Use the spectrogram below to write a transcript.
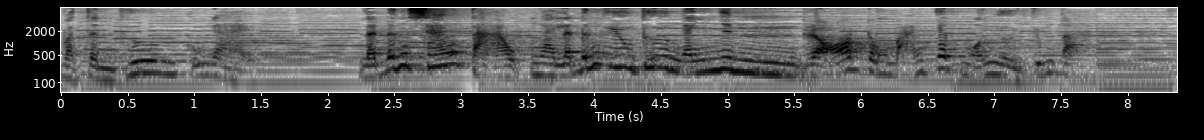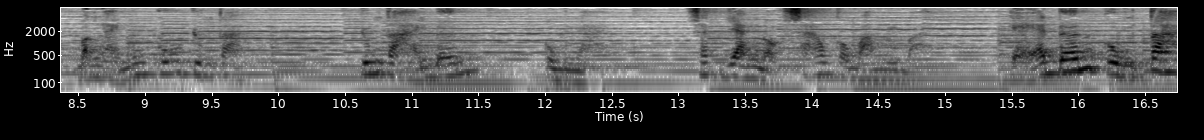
Và tình thương của Ngài là đấng sáng tạo, Ngài là đấng yêu thương, Ngài nhìn rõ trong bản chất mọi người chúng ta. Và Ngài muốn cứu chúng ta chúng ta hãy đến cùng Ngài. Sách gian đoạn 6 câu 37 Kẻ đến cùng ta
